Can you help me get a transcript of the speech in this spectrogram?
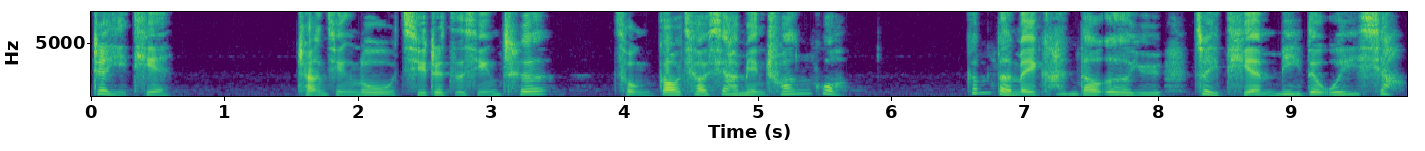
这一天，长颈鹿骑着自行车从高跷下面穿过，根本没看到鳄鱼最甜蜜的微笑。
